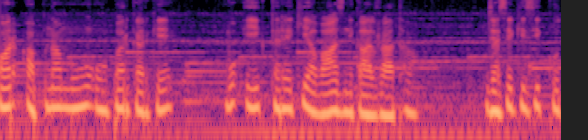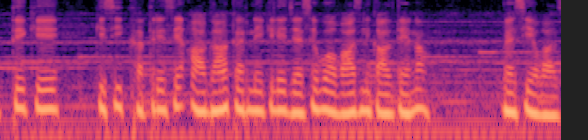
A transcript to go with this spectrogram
और अपना मुँह ऊपर करके वो एक तरह की आवाज़ निकाल रहा था, जैसे किसी कुत्ते के किसी खतरे से आगाह करने के लिए जैसे वो आवाज़ निकालते हैं ना, वैसी आवाज़।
